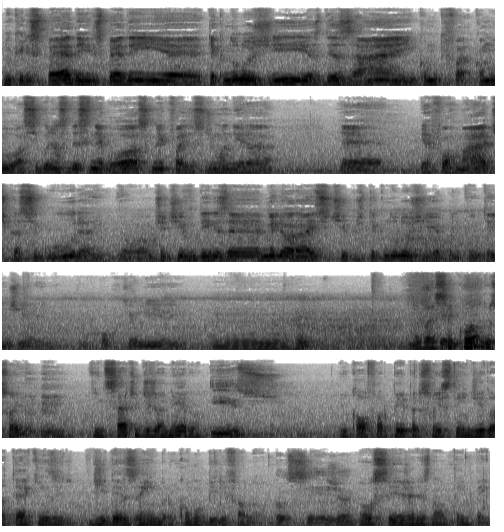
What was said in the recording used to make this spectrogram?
no que eles pedem, eles pedem é, tecnologias, design, como, que como a segurança desse negócio, como é que faz isso de maneira é, performática, segura. O objetivo deles é melhorar esse tipo de tecnologia, pelo que eu entendi aí, né? pelo pouco que eu li aí. Uhum. E vai é ser isso. quando isso aí? 27 de janeiro? Isso. E o Call for Papers foi estendido até 15 de dezembro, como o Billy falou. Ou seja, Ou seja, eles não têm paper.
